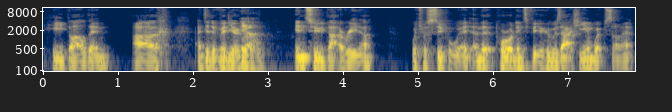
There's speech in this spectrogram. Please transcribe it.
he dialed in uh, and did a video Yeah. call into that arena, which was super weird. And the poor old interviewer, who was actually in Web Summit,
